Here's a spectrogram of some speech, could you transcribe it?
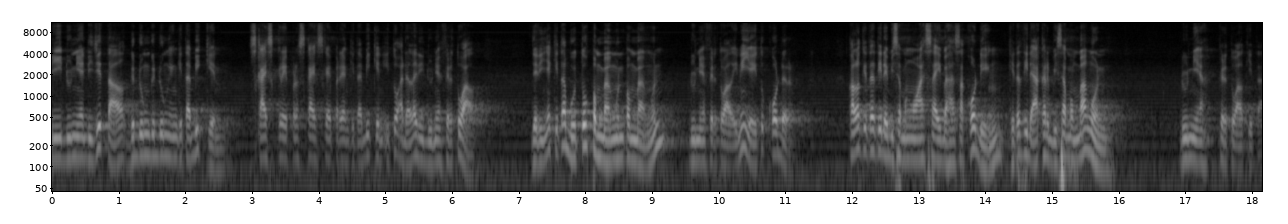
di dunia digital gedung-gedung yang kita bikin skyscraper skyscraper yang kita bikin itu adalah di dunia virtual. Jadinya kita butuh pembangun-pembangun dunia virtual ini yaitu coder. Kalau kita tidak bisa menguasai bahasa coding kita tidak akan bisa membangun dunia virtual kita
